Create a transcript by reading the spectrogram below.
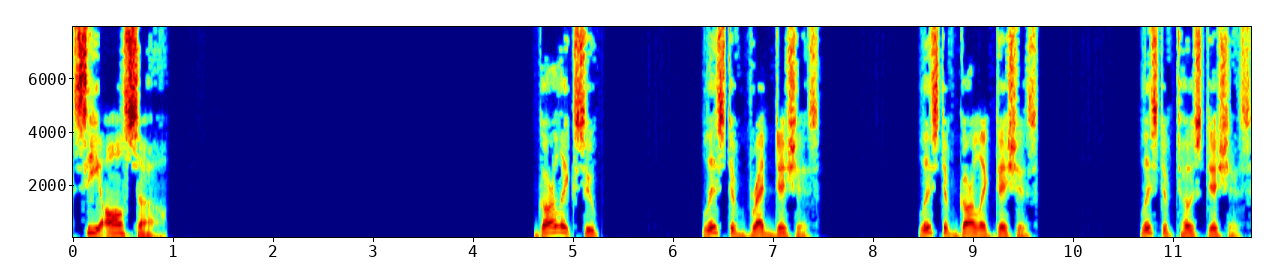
See also Garlic soup List of bread dishes List of garlic dishes List of toast dishes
